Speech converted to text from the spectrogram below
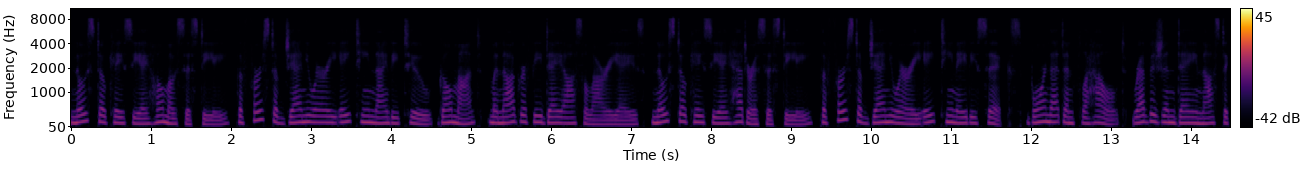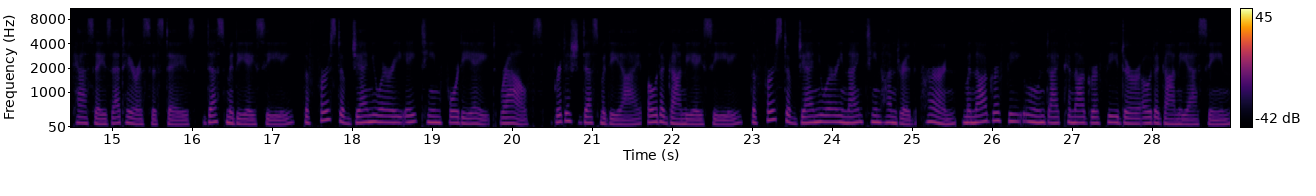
Nostocaceae homocysteae, 1 January 1892 Gomont, Monographie des Oscillariées, Nostocaceae heterocysteae, 1 January 1886 Bornet and Flahault, Revision des Nostocaceae heterocystes, Desmidiaceae, 1 January 1848 Ralfs, British Desmidieae, Oedogoniaceae, 1 January 1900 Hirn, Monographie und Iconographie der Oedogoniaceen,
